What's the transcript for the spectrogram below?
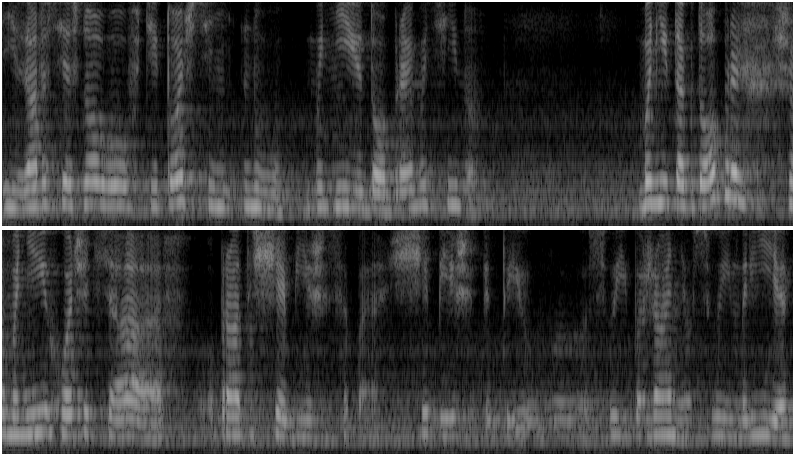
І зараз я знову в тій точці, ну, мені добре емоційно. Мені так добре, що мені хочеться обрати ще більше себе, ще більше піти в свої бажання, в свої мрії.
